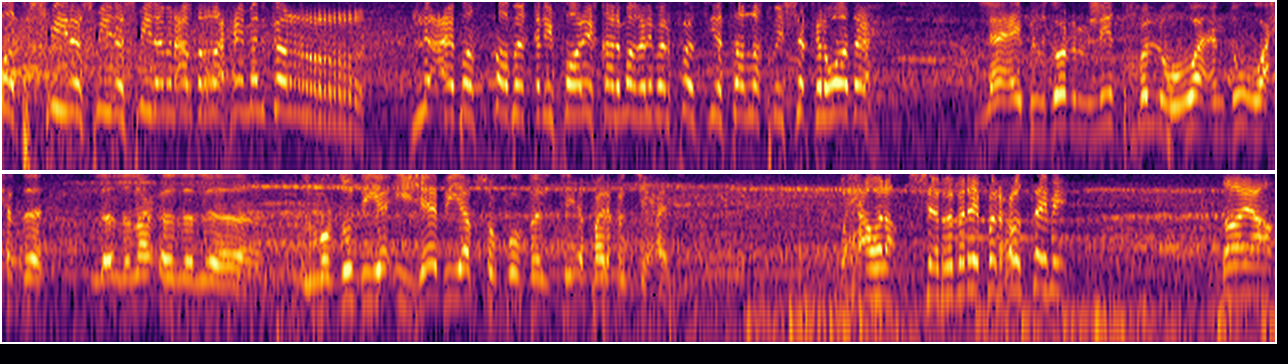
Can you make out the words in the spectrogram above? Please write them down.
أوب شميلة شميلة شميلة من عبد الرحيم منقر لاعب السابق لفريق المغرب الفاس يتألق بشكل واضح. لاعب نقول ملي دخل هو عنده واحد المردوديه إيجابية بصفوف فريق الاتحاد. محاولة الشباب الريف الحسيمي. ضايعة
